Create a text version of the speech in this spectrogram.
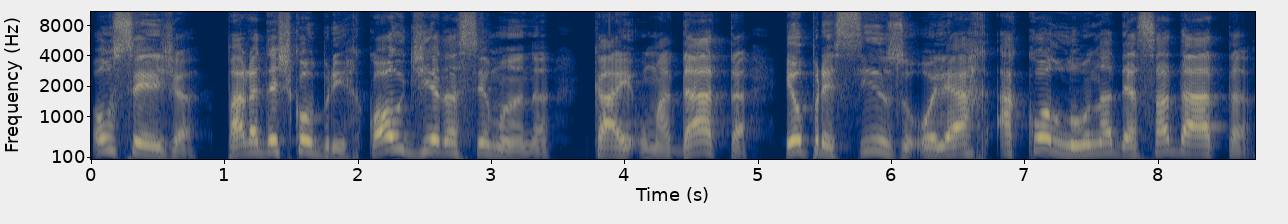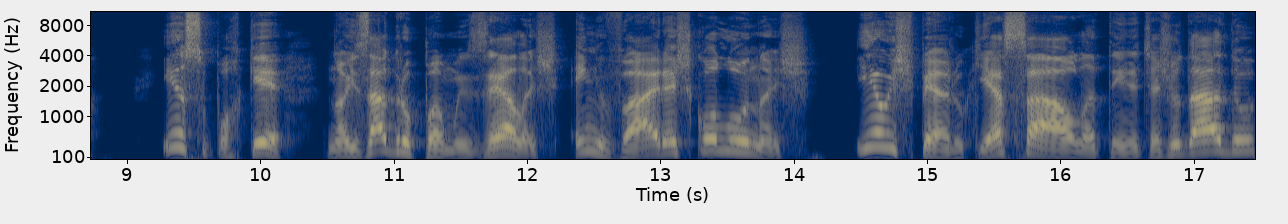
Ou seja, para descobrir qual dia da semana cai uma data, eu preciso olhar a coluna dessa data. Isso porque nós agrupamos elas em várias colunas. E eu espero que essa aula tenha te ajudado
